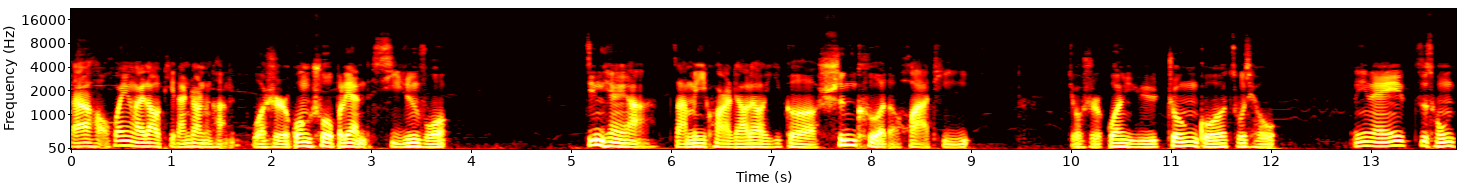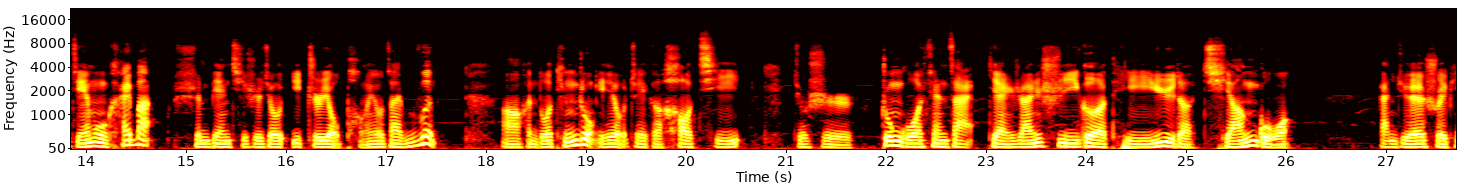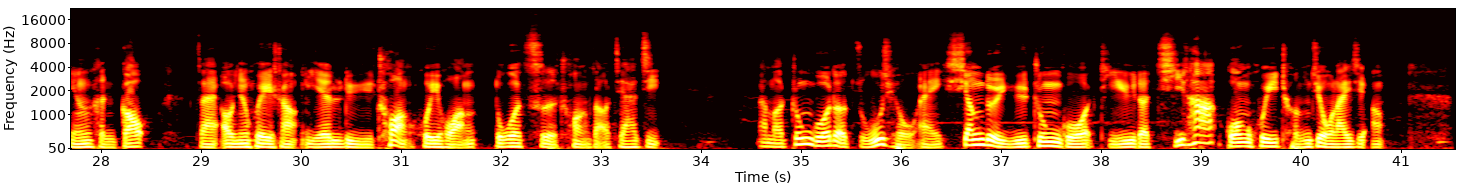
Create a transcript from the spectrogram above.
大家好，欢迎来到体坛站着侃，我是光说不练的细菌佛。今天呀，咱们一块儿聊聊一个深刻的话题，就是关于中国足球。因为自从节目开办，身边其实就一直有朋友在问，啊，很多听众也有这个好奇，就是中国现在俨然是一个体育的强国，感觉水平很高。在奥运会上也屡创辉煌，多次创造佳绩。那么中国的足球，哎，相对于中国体育的其他光辉成就来讲，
